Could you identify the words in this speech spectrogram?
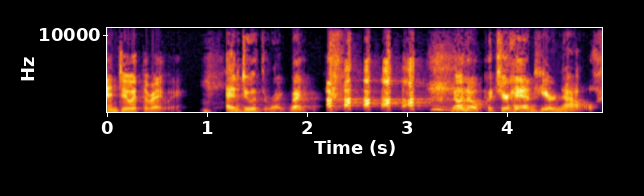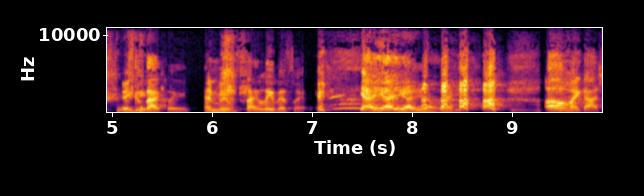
And do it the right way. And do it the right way. no, no, put your hand here now. exactly. And move slightly this way. yeah, yeah, yeah, yeah, right. oh my gosh.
